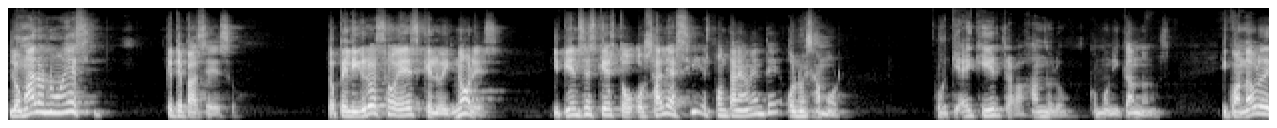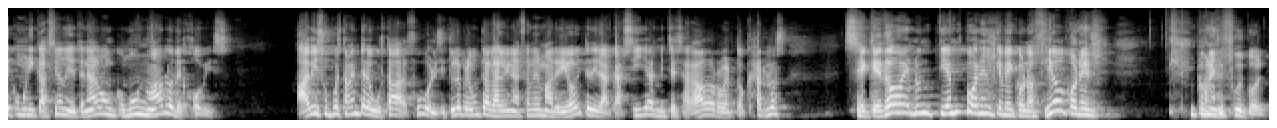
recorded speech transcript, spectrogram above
Lo malo no es que te pase eso. Lo peligroso es que lo ignores y pienses que esto o sale así espontáneamente o no es amor. Porque hay que ir trabajándolo, comunicándonos. Y cuando hablo de comunicación y de tener algo en común, no hablo de hobbies. A Avi supuestamente le gustaba el fútbol. Y si tú le preguntas la alineación del Madrid hoy, te dirá Casillas, Michel Sagado, Roberto Carlos. Se quedó en un tiempo en el que me conoció con el, con el fútbol.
